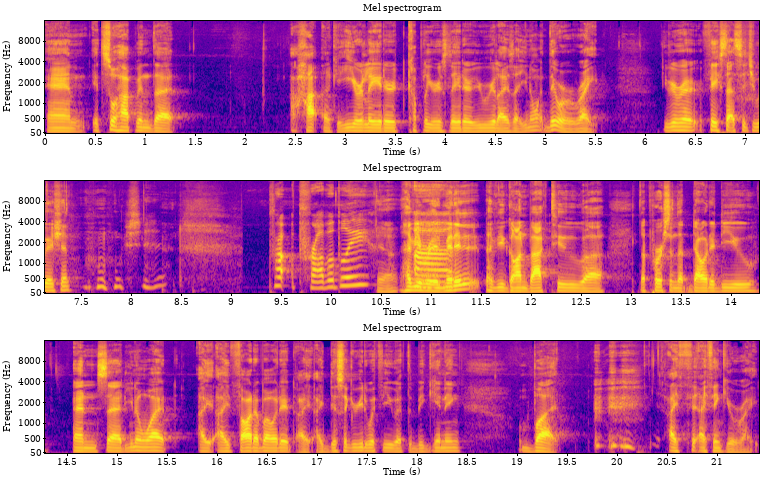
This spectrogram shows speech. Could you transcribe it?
and it so happened that a hot, like a year later, a couple of years later, you realize that, you know what, they were right. Have you ever faced that situation? Oh, Pro- probably. Yeah. Have you ever admitted it? Have you gone back to uh, the person that doubted you and said, you know what, I, I thought about it. I, I disagreed with you at the beginning, but I, th- I think you're right.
